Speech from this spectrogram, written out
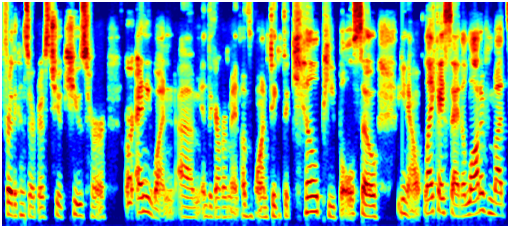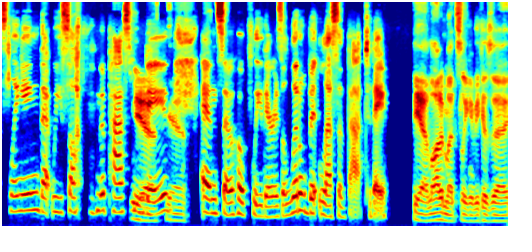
for the Conservatives to accuse her or anyone um, in the government of wanting to kill people. So you know, like I said, a lot of mudslinging that we saw in the past few yeah, days, yeah. and so hopefully there is a little bit less of that today. Yeah, a lot of mudslinging because uh,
